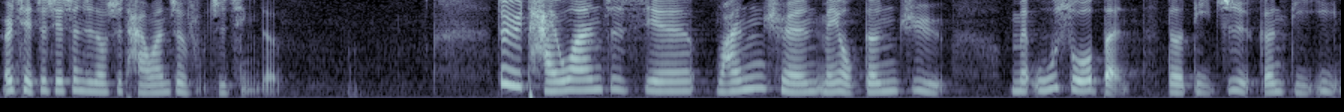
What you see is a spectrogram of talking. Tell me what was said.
而且这些甚至都是台湾政府知情的。对于台湾这些完全没有根据、没无所本的抵制跟敌意。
